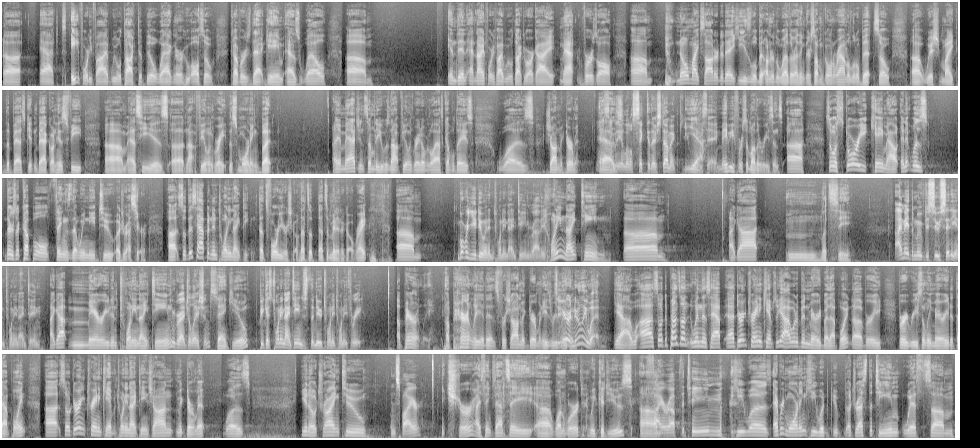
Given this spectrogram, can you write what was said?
uh, at 8:45, we will talk to Bill Wagner, who also covers that game as well. Um, and then at 9:45, we will talk to our guy Matt Vrzal. Um, no Mike Sauter today. He's a little bit under the weather. I think there's something going around a little bit. So, uh, wish Mike the best getting back on his feet um, as he is uh, not feeling great this morning. But I imagine somebody who was not feeling great over the last couple days was Sean McDermott. Yeah, as- somebody a little sick to their stomach, you yeah, maybe for some other reasons. Uh, so a story came out, and it was there's a couple things that we need to address here. Uh, so this happened in 2019. That's four years ago. That's a that's a minute ago, right? Um, What were you doing in 2019, Robbie? 2019. Um, I got. Mm, let's see. I made the move to Sioux City in 2019. I got married in 2019. Congratulations. Thank you. Because 2019 is the new 2023. Apparently, apparently it is for Sean McDermott. He's So reliving. you're a newlywed. Yeah, uh, so it depends on when this happened. Uh, during training camp, so yeah, I would have been married by that point. Uh, very, very recently married at that point. Uh, so during training camp in 2019, Sean McDermott was, you know, trying to Inspire, Sure, I think that's a uh, one word we could use. Um, fire up the team. he was every morning he would address the team with some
